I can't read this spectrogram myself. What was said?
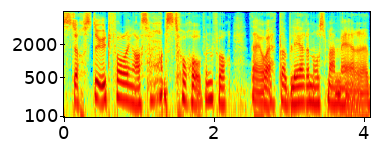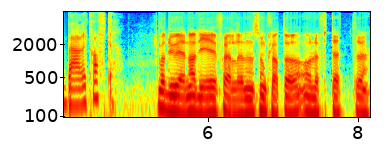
største utfordringa som man står ovenfor. Det er jo å etablere noe som er mer bærekraftig. Var du en av de foreldrene som klarte å, å løfte et uh,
